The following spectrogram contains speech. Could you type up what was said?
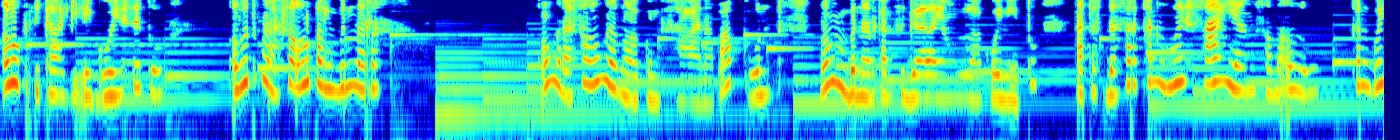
lo ketika lagi egois itu, lo tuh ngerasa lo paling bener. Lo ngerasa lo gak ngelakuin kesalahan apa pun. Lo membenarkan segala yang lo lakuin itu atas dasar kan gue sayang sama lo kan gue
